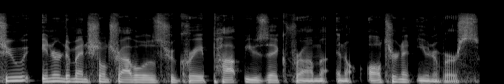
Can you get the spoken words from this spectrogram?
two interdimensional travelers who create pop music from an alternate universe.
